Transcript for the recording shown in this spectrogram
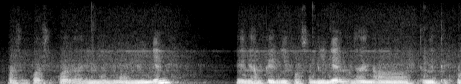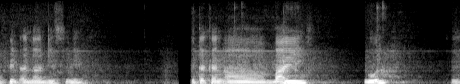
Support, support, support. Ini adalah median. Ini hampir di kawasan median dan uh, take profit adalah di sini. Kita akan uh, buy gold. Okay.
